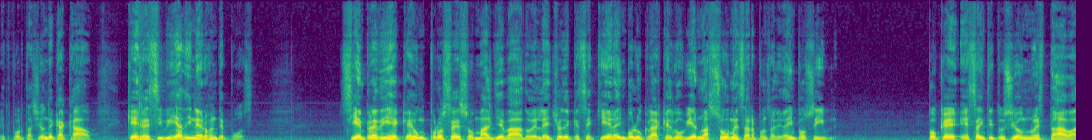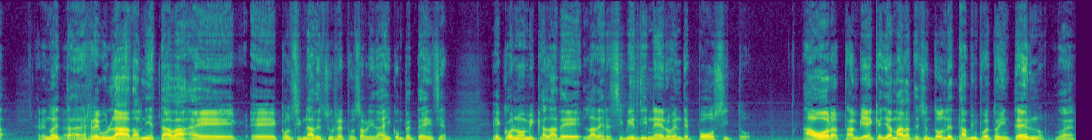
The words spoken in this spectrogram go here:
exportación de cacao, que recibía dinero en depósito. Siempre dije que es un proceso mal llevado el hecho de que se quiera involucrar, que el gobierno asume esa responsabilidad. Es imposible. Porque esa institución no estaba no está regulada ni estaba eh, eh, consignada en sus responsabilidades y competencias económicas la de, la de recibir dinero en depósito. Ahora, también hay que llamar la atención dónde estaban impuestos internos. Bueno.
